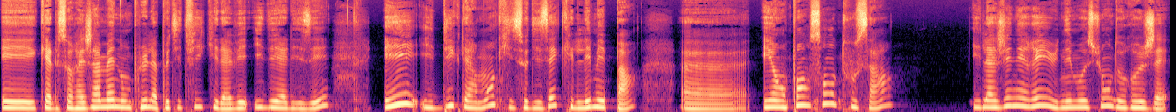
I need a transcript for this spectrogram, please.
et qu'elle serait jamais non plus la petite fille qu'il avait idéalisée. Et il dit clairement qu'il se disait qu'il l'aimait pas. Euh, et en pensant tout ça, il a généré une émotion de rejet,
